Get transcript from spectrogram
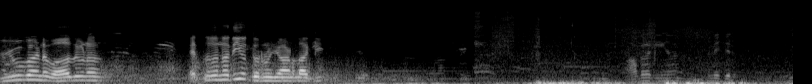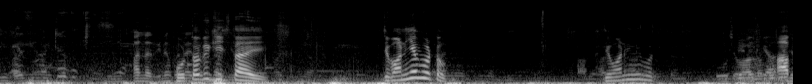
ਵਿਊ ਬਣ ਬਹੁਤ ਹੋਣਾ ਇੱਥੋਂ ਤਾਂ ਨਦੀ ਉਧਰ ਨੂੰ ਜਾਣ ਲੱਗੀ ਆਪ ਲੱਗੀ ਨਾ ਮੈਨੇਜਰ ਆ ਨਦੀ ਨਾ फोटो भी खींचता है ये जवानी है फोटो जवानी नहीं फोटो आप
